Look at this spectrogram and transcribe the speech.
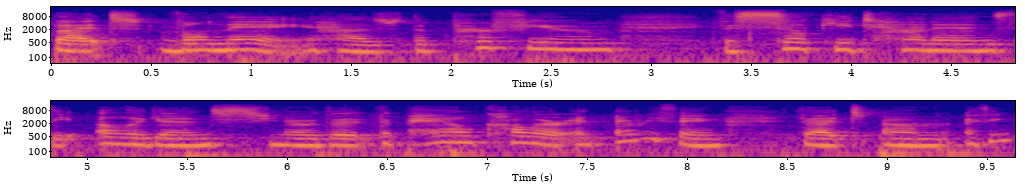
but Volnay has the perfume the silky tannins, the elegance, you know, the, the pale color, and everything that um, I think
